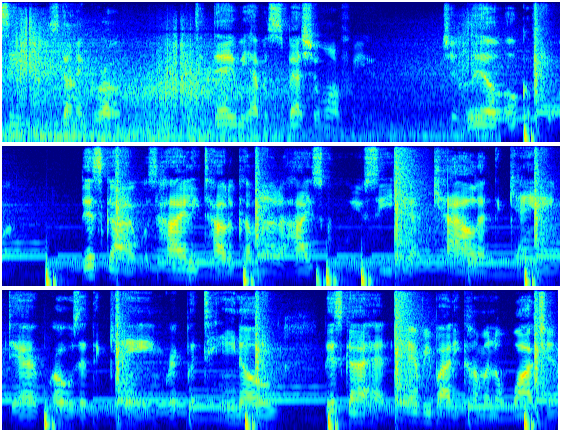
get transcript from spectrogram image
see stunted growth. And today we have a special one for you. Jahlil Okafor. This guy was highly touted coming out of high school. You see, he had Cal at the game, Derrick Rose at the game, Rick Pitino. This guy had everybody coming to watch him.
